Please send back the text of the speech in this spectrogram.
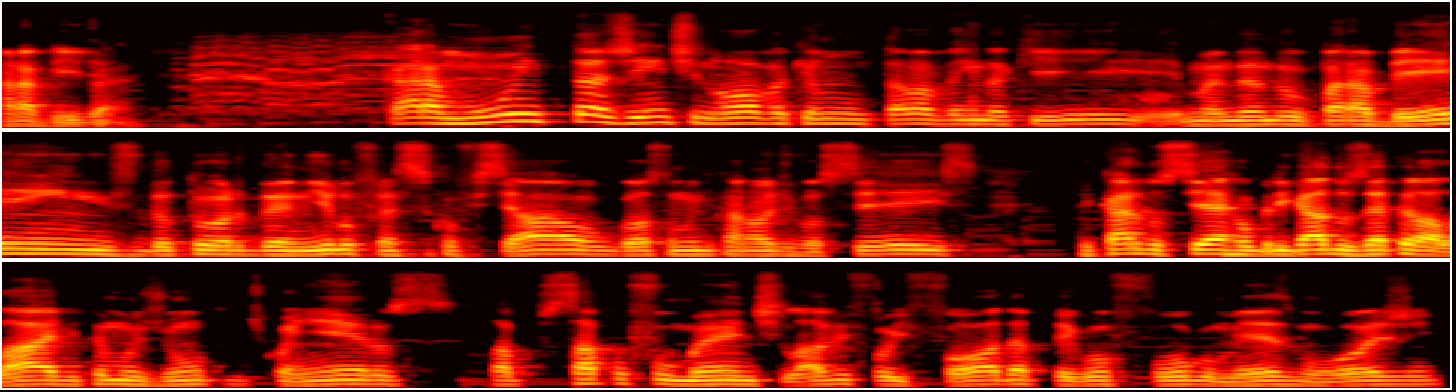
Maravilha. Cara, muita gente nova que eu não estava vendo aqui, mandando parabéns. Doutor Danilo Francisco Oficial, gosto muito do canal de vocês. Ricardo Sierra, obrigado, Zé, pela live. Tamo junto, bitcoinheiros. Sapo, sapo fumante, live foi foda, pegou fogo mesmo hoje.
